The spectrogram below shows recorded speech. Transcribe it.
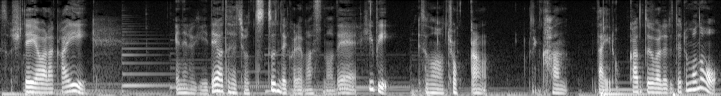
そして柔らかいエネルギーで私たちを包んでくれますので日々その直感勘第六感と言われているものを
